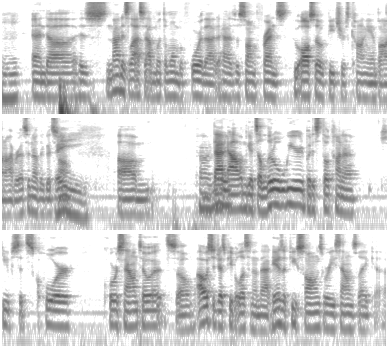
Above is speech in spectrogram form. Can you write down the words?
Mhm. And uh, his not his last album, but the one before that, it has the song "Friends," who also features Kanye and Bon Iver. That's another good song. Hey. Um, that album gets a little weird, but it still kind of keeps its core core sound to it. So I would suggest people listen to that. He has a few songs where he sounds like uh,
